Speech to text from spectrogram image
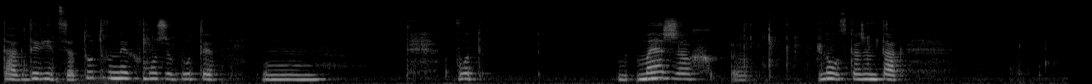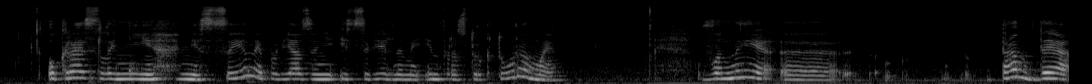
Так, дивіться, тут в них може бути от в межах, е, ну, скажімо так, окреслені місцини, пов'язані із цивільними інфраструктурами, вони е, там, де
